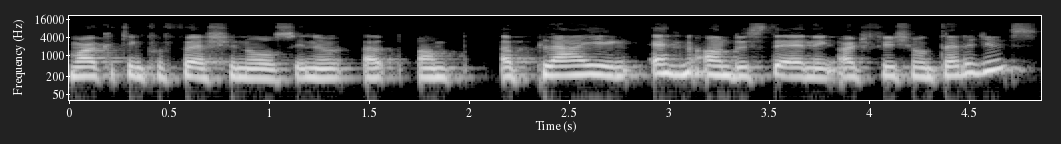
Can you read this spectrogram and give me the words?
marketing professionals in uh, um, applying and understanding artificial intelligence.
